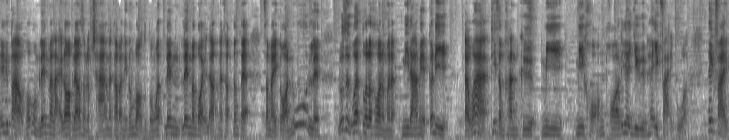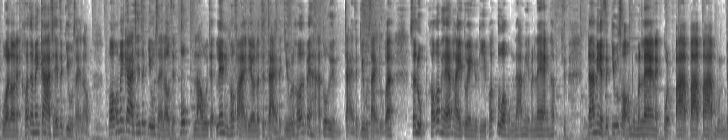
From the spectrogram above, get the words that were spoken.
ได้หรือเปล่า เพราะผมเล่นมาหลายรอบแล้วสำหรับช้างนะครับ อันนี้ต้องบอกตรงๆว่าเล่นเล่นมาบ่อยแล้วนะครับ ตั้งแต่สมัยก่อนนู่นเลย รู้สึกว่าตัวละครของมันมีดาเมจก็ดี แต่ว่าที่สำคัญคือมีมีของพอที่จะยืนให้อีกฝ่ายกลัวถ้าอีกฝ่ายกลัวเราเนี่ยเขาจะไม่กล้าใช้สกิลใส่เรา พอเขาไม่กล้าใช้สกิลใส่เราเสร็จปุ๊บเราจะเล่นเขาฝ่ายเดียวเราจะจ่ายสกิลแล้วเขาจะไปหาตัวอื่นจ่ายสกิลใส่ถูกป่ะสรุปเขาก็แพ้ภัยตัวเองอยู่ดีเพราะตัวผมดาเมจมันแรงครับดาเมจสกิลสองผมมันแรงเนี่ยกดปาปาปาหมุนไป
